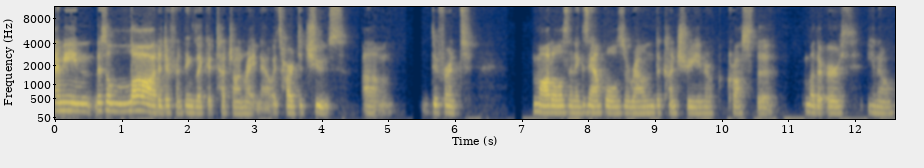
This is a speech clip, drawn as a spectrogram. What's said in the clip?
I mean, there's a lot of different things I could touch on right now. It's hard to choose um, different models and examples around the country and across the Mother Earth, you know.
